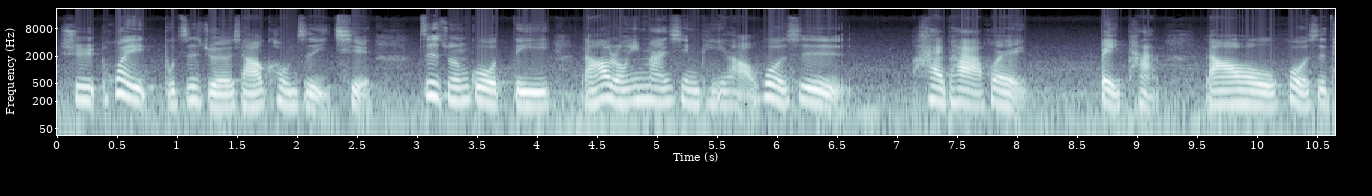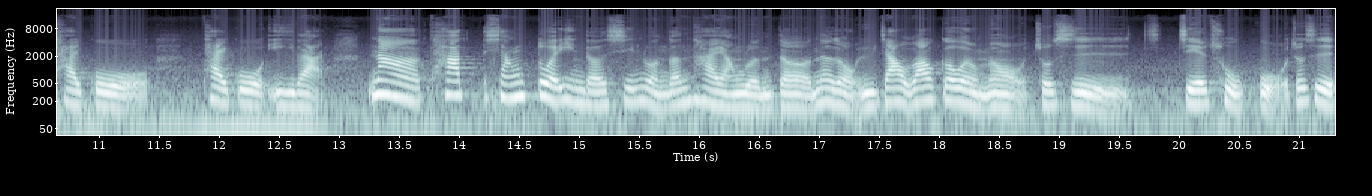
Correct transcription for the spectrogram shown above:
需会不自觉的想要控制一切，自尊过低，然后容易慢性疲劳，或者是害怕会背叛，然后或者是太过太过依赖。那它相对应的心轮跟太阳轮的那种瑜伽，我不知道各位有没有就是接触过，就是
